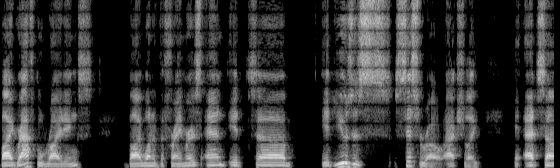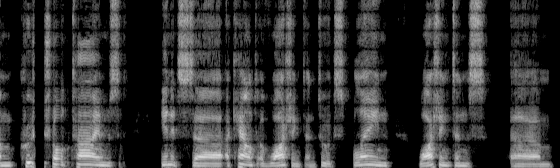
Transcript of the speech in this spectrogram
biographical writings by one of the framers, and it uh, it uses Cicero actually at some crucial times in its uh, account of Washington to explain Washington's um,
